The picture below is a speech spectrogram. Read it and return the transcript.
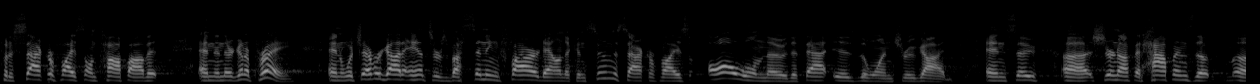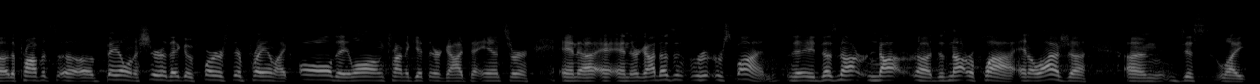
put a sacrifice on top of it, and then they're going to pray. And whichever God answers by sending fire down to consume the sacrifice, all will know that that is the one true God. And so, uh, sure enough, it happens. The, uh, the prophets of Baal and Asherah, they go first. They're praying like all day long, trying to get their God to answer. And, uh, and their God doesn't re- respond. It does not, not, uh, does not reply. And Elijah um, just like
